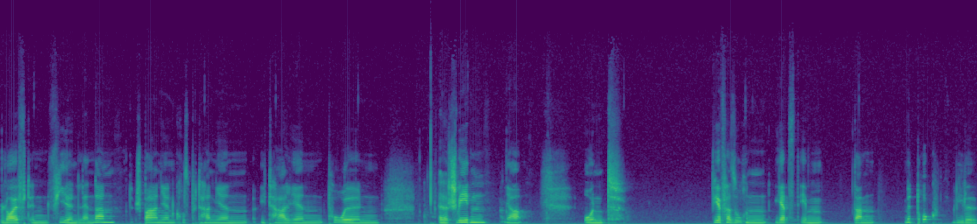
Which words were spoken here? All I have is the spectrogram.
läuft in vielen Ländern. Spanien, Großbritannien, Italien, Polen, äh, Schweden, ja. Und wir versuchen jetzt eben dann mit Druck Lidl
